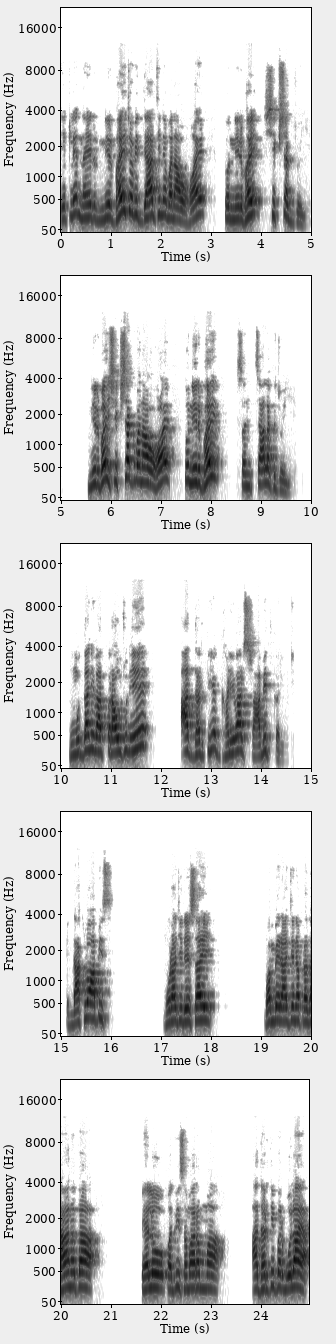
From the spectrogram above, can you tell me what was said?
એટલે નિર્ભય જો વિદ્યાર્થીને બનાવવો હોય, તો નિર્ભય શિક્ષક જોઈએ. નિર્ભય શિક્ષક બનાવવો હોય, તો નિર્ભય સંચાલક જોઈએ. હું મુદ્દાની વાત પર આવું છું ને, એ આ ધરતીએ ઘણીવાર સાબિત કર્યું છે. દાખલો આપીશ. મોરારજી દેસાઈ બોમ્બે રાજ્યના પ્રધાન હતા. પહેલો પદવી સમારંભમાં આ ધરતી પર બોલાયા.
